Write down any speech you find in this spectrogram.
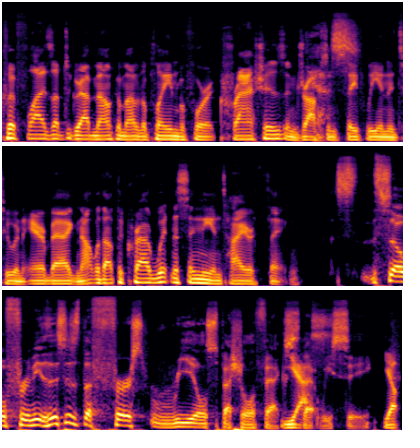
Cliff flies up to grab Malcolm out of the plane before it crashes and drops him safely into an airbag, not without the crowd witnessing the entire thing. So for me, this is the first real special effects Yes. that we see. Yep.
